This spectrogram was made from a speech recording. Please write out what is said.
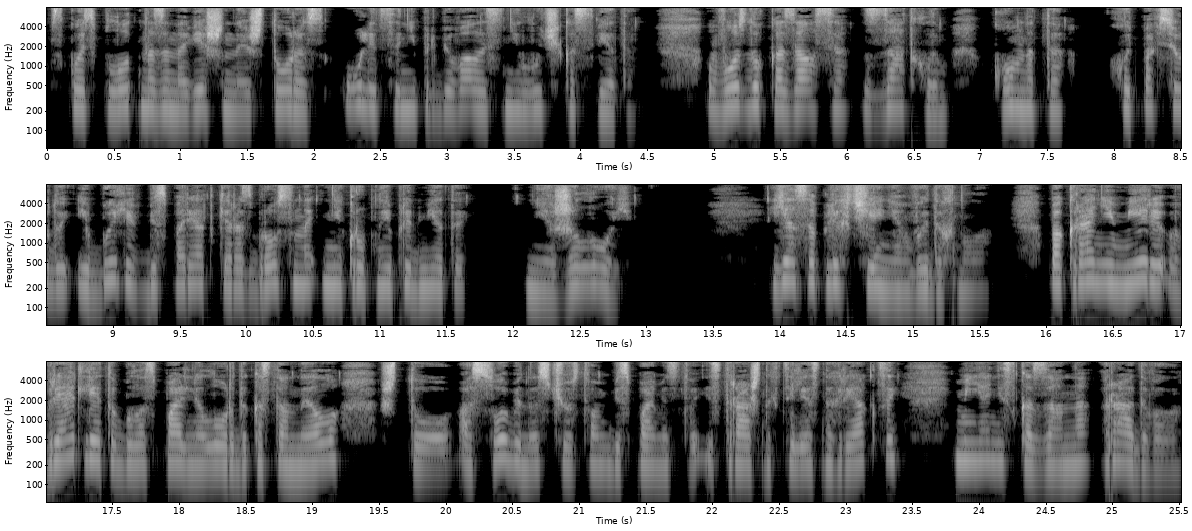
Сквозь плотно занавешенные шторы с улицы не прибивалось ни лучика света. Воздух казался затхлым, комната, хоть повсюду и были в беспорядке разбросаны некрупные предметы, нежилой. Я с облегчением выдохнула. По крайней мере, вряд ли это была спальня лорда Кастанелло, что, особенно с чувством беспамятства и страшных телесных реакций, меня несказанно радовало.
